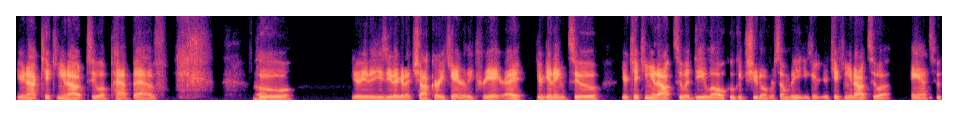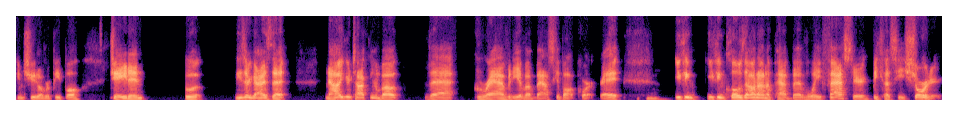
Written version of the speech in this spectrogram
you're not kicking it out to a Pat Bev, who you're either he's either going to chuck or he can't really create, right? You're getting to, you're kicking it out to a D'Lo who could shoot over somebody. You're kicking it out to a Ant who can shoot over people. Jaden, who these are guys that now you're talking about that gravity of a basketball court, right? Mhm. You can you can close out on a Pat Bev way faster because he's shorter.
